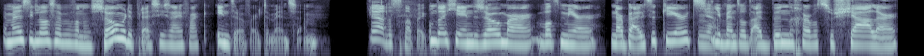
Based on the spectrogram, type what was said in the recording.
En mensen die last hebben van een zomerdepressie zijn vaak introverte mensen Ja, dat snap ik. omdat je in de zomer wat meer naar buiten keert. Ja. Je bent wat uitbundiger, wat socialer.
